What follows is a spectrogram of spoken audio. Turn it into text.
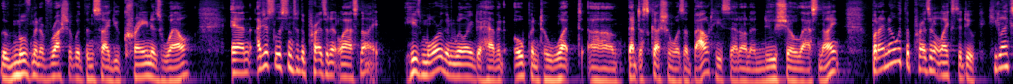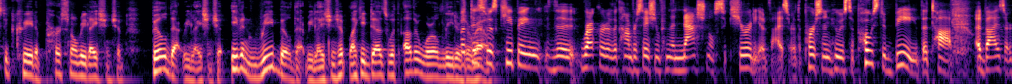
the movement of Russia within inside Ukraine as well. And I just listened to the president last night. He's more than willing to have it open to what um, that discussion was about, he said on a news show last night. But I know what the president likes to do. He likes to create a personal relationship, build that relationship, even rebuild that relationship like he does with other world leaders around. but around. this was keeping the record of the conversation from the national security advisor, the person who is supposed to be the top advisor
